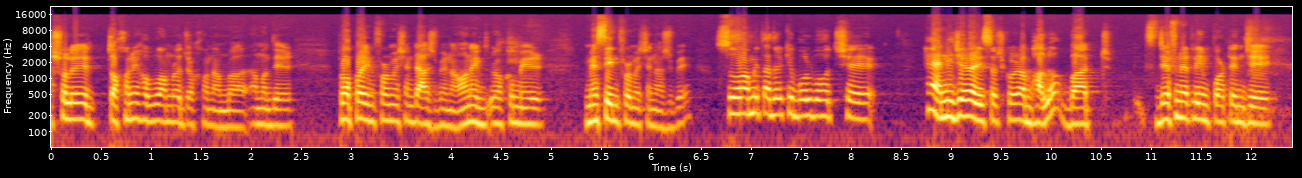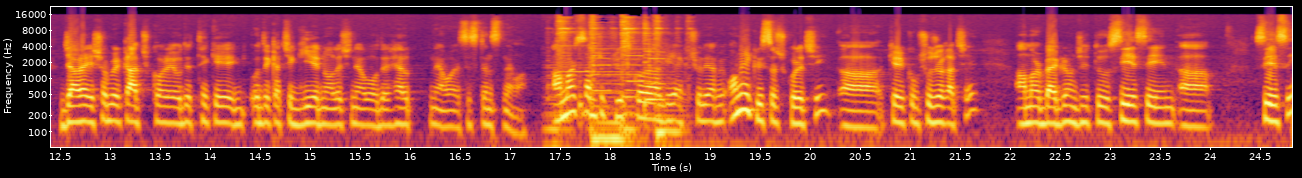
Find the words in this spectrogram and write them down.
আসলে তখনই হব আমরা যখন আমরা, আমাদের প্রপার ইনফরমেশনটা আসবে না, অনেক রকমের মেসি ইনফরমেশন আসবে। সো আমি তাদেরকে বলব হচ্ছে হ্যাঁ নিজেরা রিসার্চ করা ভালো বাট ইটস ডেফিনেটলি ইম্পর্টেন্ট যে যারা এসবের কাজ করে, ওদের থেকে, ওদের কাছে গিয়ে নলেজ নেওয়া, ওদের হেল্প নেওয়া অ্যাসিস্ট্যান্স নেওয়া। আমার সাবজেক্ট চুজ করার আগে অ্যাকচুয়ালি আমি অনেক রিসার্চ করেছি কীরকম সুযোগ আছে। আমার ব্যাকগ্রাউন্ড যেহেতু সিএসসি সিএসসি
